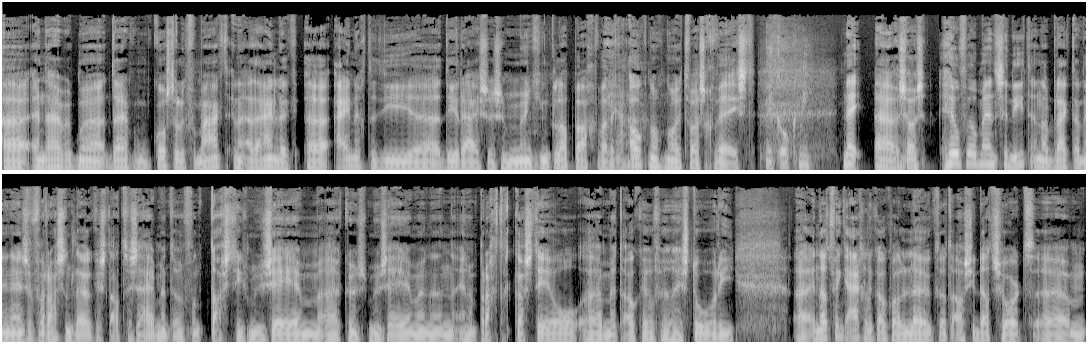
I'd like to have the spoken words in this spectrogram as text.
Uh, en daar heb, ik me, daar heb ik me kostelijk vermaakt. En uiteindelijk uh, eindigde die, uh, die reis dus in München-Gladbach, waar ja. ik ook nog nooit was geweest. Ik ook niet. Nee, nee, zoals heel veel mensen niet. En dat blijkt dan ineens een verrassend leuke stad te zijn met een fantastisch museum, kunstmuseum en een, en een prachtig kasteel met ook heel veel historie. en dat vind ik eigenlijk ook wel leuk, dat als je dat soort um,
